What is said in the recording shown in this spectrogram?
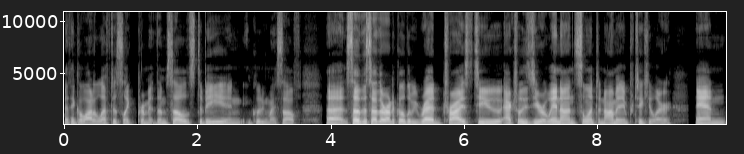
I think a lot of leftists like permit themselves to be, and including myself. Uh, so this other article that we read tries to actually zero in on Solentiname in particular and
